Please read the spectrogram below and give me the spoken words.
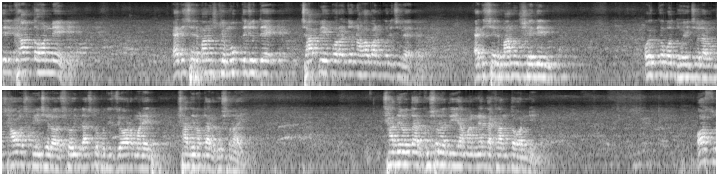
তিনি ক্ষান্ত হননি। এদেশের মানুষকে মুক্তিযুদ্ধে ঝাঁপিয়ে পড়ার জন্য আহ্বান করেছিলেন। এদেশের মানুষ সেদিন ঐক্যবদ্ধ হয়েছিল এবং সাহস পেয়েছিল শহীদ রাষ্ট্রপতি জিয়ারমানের স্বাধীনতার ঘোষণায়। স্বাধীনতার ঘোষণা দিয়ে আমার নেতা ক্ষান্ত হননি। অস্ত্র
